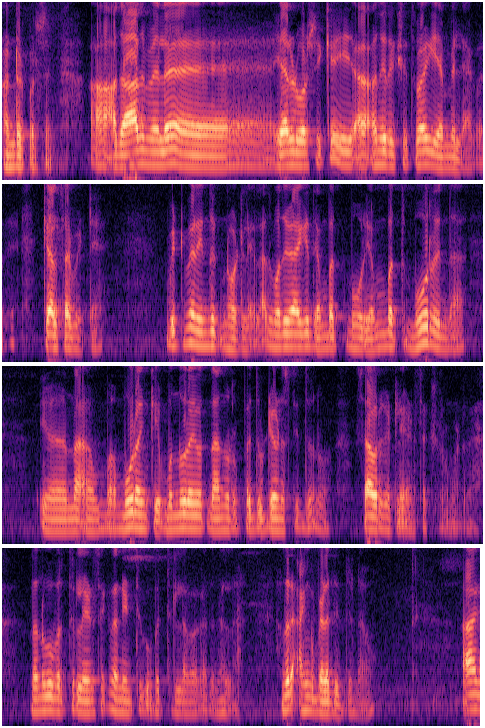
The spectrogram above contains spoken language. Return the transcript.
Hundred percent. ಅದಾದಮೇಲೆ ಎರಡು ವರ್ಷಕ್ಕೆ ಈ ಅನಿರೀಕ್ಷಿತವಾಗಿ ಎಂ ಎಲ್ ಎ ಆಗೋದೆ. ಕೆಲಸ ಬಿಟ್ಟೆ. ಬಿಟ್ಟ ಮೇಲೆ ಹಿಂದಕ್ಕೆ ನೋಡಲೇ ಇಲ್ಲ. ಅದು ಮದುವೆ ಆಗಿದ್ದು ಎಂಬತ್ತ್ಮೂರು ಎಂಬತ್ತ್ಮೂರರಿಂದ ನಾ ಮ- ಮೂರು ಅಂಕಿ ಮುನ್ನೂರೈವತ್ತು ನಾನ್ನೂರು ರೂಪಾಯಿ ದುಡ್ಡು ಎಣಿಸ್ತಿದ್ದು ಸಾವಿರ ಗಟ್ಟಲೆ ಎಣ್ಸಕ್ಕೆ ಶುರು ಮಾಡಿದೆ. ನನಗೂ ಬರ್ತಿರಲಿಲ್ಲ ಎಣ್ಸಕ್ಕೆ ನನ್ನ ಹೆಂಡ್ತಿಗೂ ಬರ್ತಿರಲಿಲ್ಲ ಅವಾಗ ಅದನ್ನೆಲ್ಲ. ಅಂದರೆ ಹಂಗೆ ಬೆಳೆದಿದ್ದು ನಾವು. ಆಗ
